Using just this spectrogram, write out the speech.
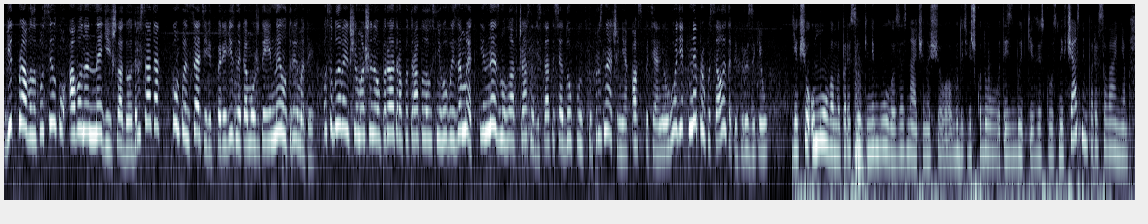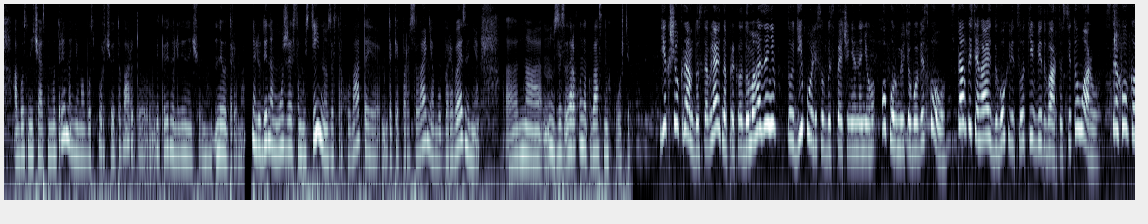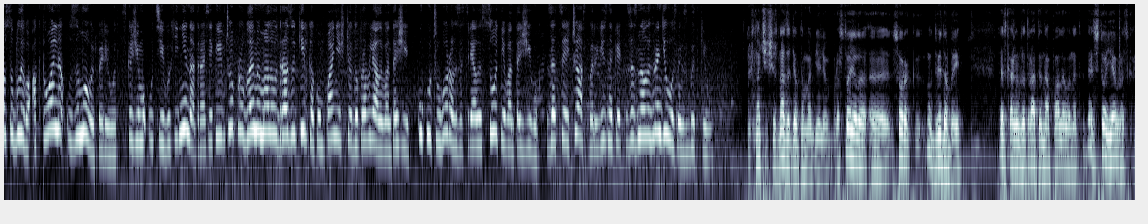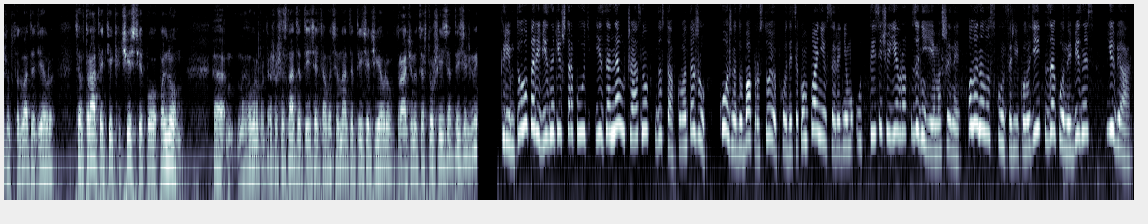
Відправили посилку, а вона не дійшла до адресата. Компенсації від перевізника можете і не отримати, особливо якщо машина оператора потрапила у сніговий замет і не змогла вчасно дістатися до пункту призначення. А в спеціальній угоді не прописали таких ризиків. Якщо умовами пересилки не було зазначено, що будуть відшкодовуватись збитки в зв'язку з невчасним пересиланням або з нечасним отриманням, або з порчою товару, то відповідно людина нічого не- отримає. Людина може самостійно застрахувати таке пересилання або перевезення е, на ну за рахунок власних коштів. Якщо крам доставляють, наприклад, до магазинів, тоді поліс убезпечення на нього оформлюють обов'язково. Ставки сягають 2% від вартості товару. Страховка особливо актуальна у зимовий період. Скажімо, у ці вихідні на трасі Київчо проблеми мали одразу кілька компаній, що доправляли вантажі. У Кучугорах застряли сотні вантажівок. За цей час перевізники зазнали грандіозних збитків. Значить, 16 автомобілів простояло е, 40, ну, дві доби. Це, скажімо, затрати на паливо на десь 100 євро, скажімо, 120 євро. Це втрати тільки чисті по пальному. Е, Ми говоримо про те, що 16 тисяч, а 18 тисяч євро втрачено, це 160 тисяч гривень. Крім того, перевізників штрафують і за неучасну доставку вантажу. Кожна доба простою обходиться компанії в середньому у тисячу євро з однієї машини. Олена Лоскун, Сергій Колодій, законний бізнес, ЮБІАР.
